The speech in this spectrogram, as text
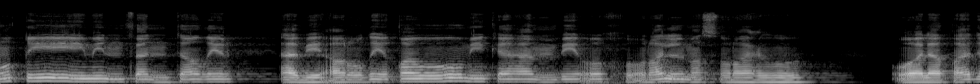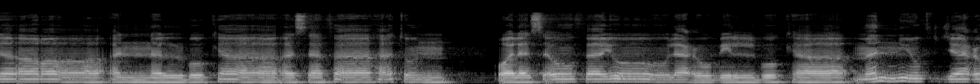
مقيم فانتظر. أبأرض قومك أم بأخرى المصرع؟ ولقد أرى أن البكاء سفاهة ولسوف يولع بالبكاء من يفجع.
